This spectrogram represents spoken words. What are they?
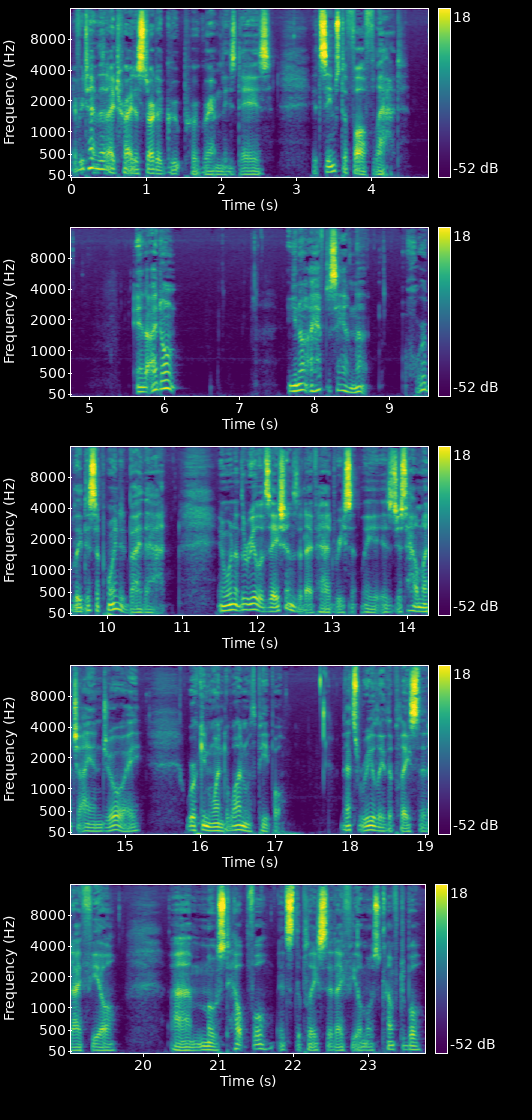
every time that I try to start a group program these days, it seems to fall flat. And I don't, you know, I have to say I'm not horribly disappointed by that. And one of the realizations that I've had recently is just how much I enjoy working one to one with people. That's really the place that I feel um, most helpful. It's the place that I feel most comfortable.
